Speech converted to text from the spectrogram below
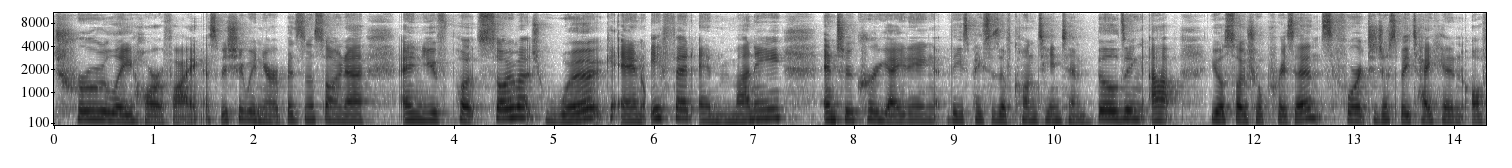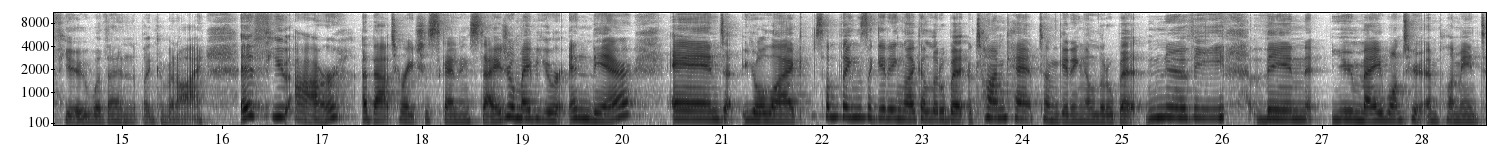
truly horrifying, especially when you're a business owner and you've put so much work and effort and money into creating these pieces of content and building up your social presence for it to just be taken off you within the blink of an eye. If you are about to reach a scaling stage, or maybe you're in there and you're like, some things are getting like a little bit time capped, I'm getting a little bit nervy, then you may want to implement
